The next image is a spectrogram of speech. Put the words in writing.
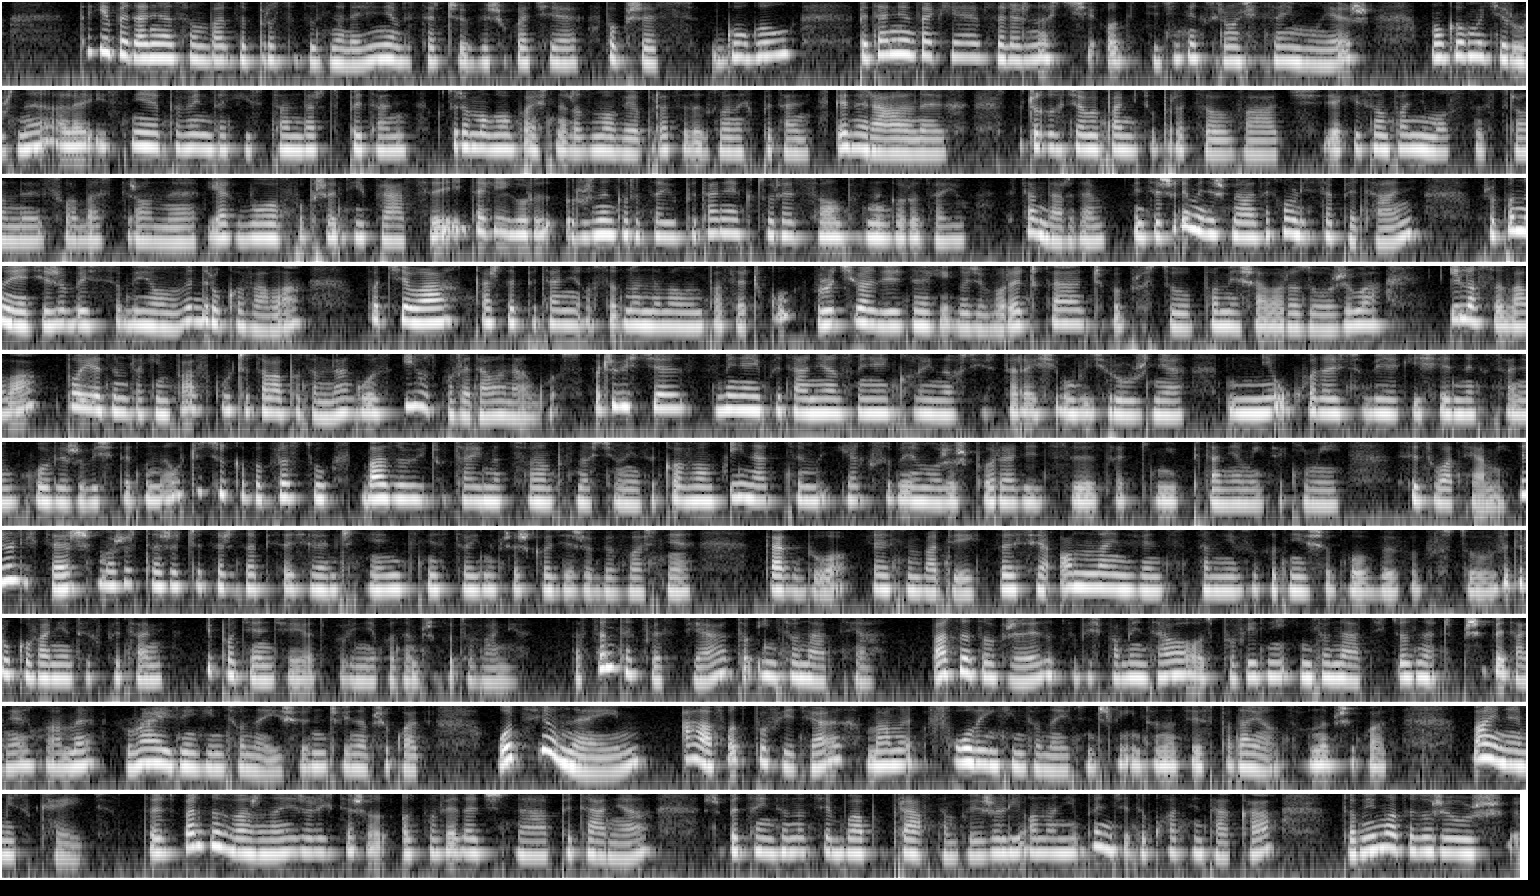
Takie pytania są bardzo proste do znalezienia, wystarczy wyszukać je poprzez Google. Pytania takie, w zależności od dziedziny, którą się zajmujesz, mogą być różne, ale istnieje pewien taki standard pytań, które mogą paść na rozmowie o pracy, tak zwanych pytań generalnych. Dlaczego chciałaby Pani tu pracować? Jakie są Pani mocne strony, słabe strony? Jak było w poprzedniej pracy? I takiego różnego rodzaju pytania, które są pewnego rodzaju standardem. Więc jeżeli będziesz miała taką listę pytań, proponuję Ci, żebyś sobie ją wydrukowała, podcięła każde pytanie osobno na małym paseczku, wrzuciła gdzieś do jakiegoś woreczka, czy po prostu pomieszała, rozłożyła i losowała po jednym takim pasku, czytała potem na głos i odpowiadała na głos. Oczywiście zmieniaj pytania, zmieniaj kolejności, staraj się mówić różnie, nie układaj sobie jakichś jednych zdań w głowie, żeby się tego nauczyć, tylko po prostu bazuj tutaj nad swoją pewnością językową i nad tym, jak sobie możesz poradzić z takimi pytaniami, takimi sytuacjami. Jeżeli chcesz, możesz te rzeczy też zapisać ręcznie, nic nie stoi na przeszkodzie, żeby właśnie tak było. Ja jestem bardziej wersja online, więc dla mnie wygodniejsze byłoby po prostu wydrukowanie tych pytań i pocięcie i odpowiednie potem przygotowanie. Następna kwestia to intonacja. Bardzo dobrze jest, gdybyś pamiętała o odpowiedniej intonacji, to znaczy przy pytaniach mamy rising intonation, czyli na przykład what's your name, a w odpowiedziach mamy falling intonation, czyli intonację spadającą, na przykład my name is Kate. To jest bardzo ważne, jeżeli chcesz odpowiadać na pytania, żeby ta intonacja była poprawna, bo jeżeli ona nie będzie dokładnie taka, to mimo tego, że już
